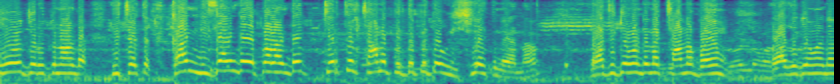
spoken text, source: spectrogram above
ఏమో జరుగుతున్నా ఈ చర్చ. కానీ నిజానికి చెప్పాలంటే చర్చలు చాలా పెద్ద పెద్ద ఇష్యూ అవుతున్నాయి అన్న. రాజకీయం అంటే నాకు చాలా భయం. రాజకీయం అంటే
